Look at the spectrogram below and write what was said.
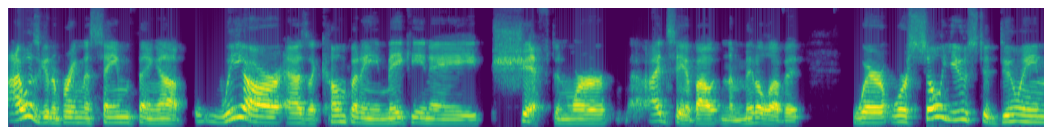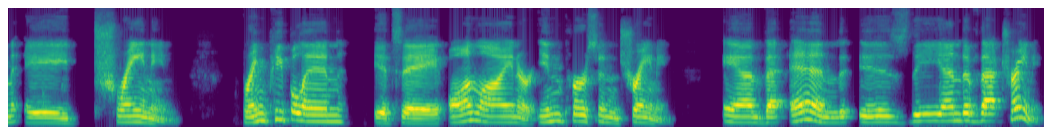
I was going to bring the same thing up. We are, as a company, making a shift, and we're, I'd say, about in the middle of it, where we're so used to doing a training, bring people in. It's a online or in-person training, and the end is the end of that training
